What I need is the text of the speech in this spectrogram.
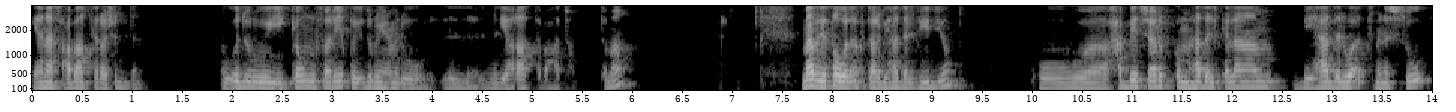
يا ناس عباقرة جدا. وقدروا يكونوا فريق ويقدروا يعملوا المليارات تبعتهم تمام؟ ما بدي أطول أكثر بهذا الفيديو. وحبيت شارككم هذا الكلام بهذا الوقت من السوق.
